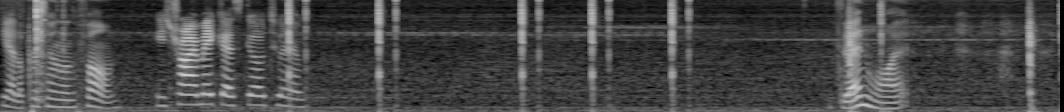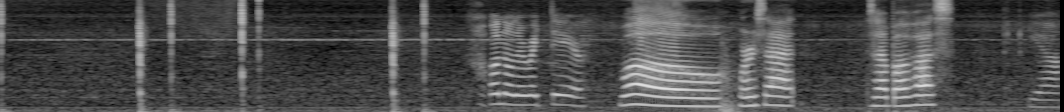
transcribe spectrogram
Yeah, the person on the phone. He's trying to make us go to him. Then what? Oh no, they're right there. Whoa, where's that? Is that above us? Yeah.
